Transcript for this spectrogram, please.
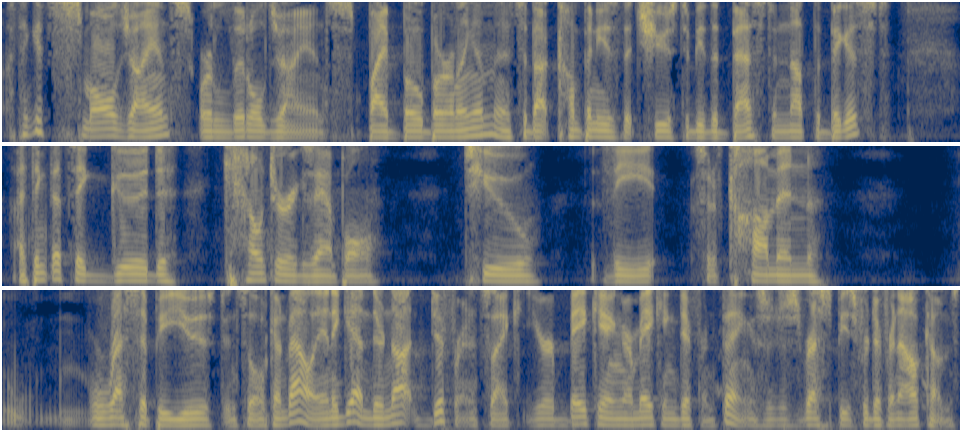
I think it's Small Giants or Little Giants by Bo Burlingham, and it's about companies that choose to be the best and not the biggest. I think that's a good counterexample to the sort of common recipe used in Silicon Valley. And again, they're not different. It's like you're baking or making different things. They're just recipes for different outcomes.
